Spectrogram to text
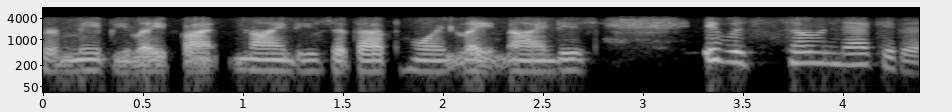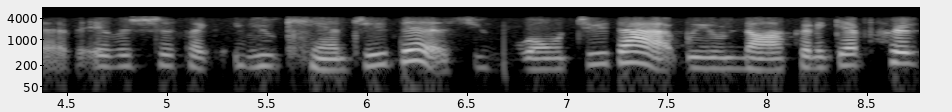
or maybe late '90s at that point, late '90s. It was so negative. It was just like you can't do this, you won't do that. We're not going to get pri-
